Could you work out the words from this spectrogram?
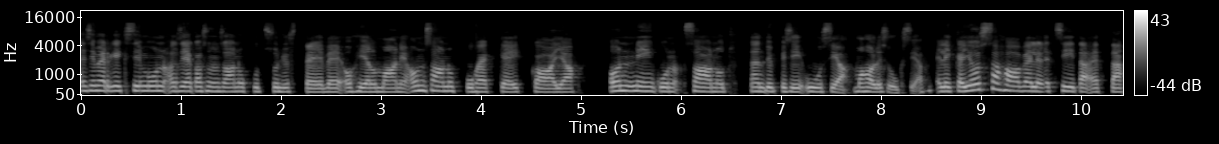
Esimerkiksi mun asiakas on saanut kutsun just TV-ohjelmaan ja on saanut puhekeikkaa ja on niin kuin saanut tämän tyyppisiä uusia mahdollisuuksia. Eli jos sä haaveilet siitä, että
